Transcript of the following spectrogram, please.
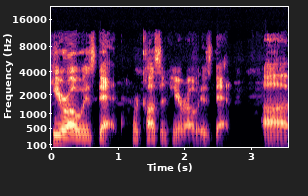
Hero is dead. Her cousin Hero is dead. Uh,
